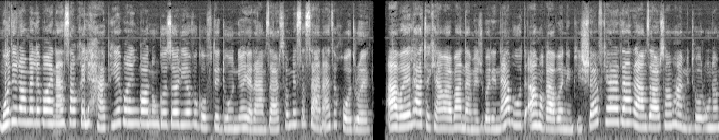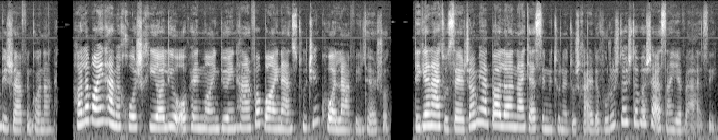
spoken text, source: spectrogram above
مدیر عامل بایننس هم خیلی happy ه با این قانون گذاری و گفته دنیای رمزارزها مثل صنعت خودروه. اوایل حتی کمربندم اجباری نبود اما قوانین پیشرفت کردن رمزارزها هم همینطور اونم پیشرفت می‌کنن. حالا با این همه خوشخیالی و open mind ی و این حرفا بایننس تو چین کلا فیلتر شد. دیگه نه تو search ا میاد بالا نه کسی می‌تونه توش خرید و فروش داشته باشه اصلا یه وضعی.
